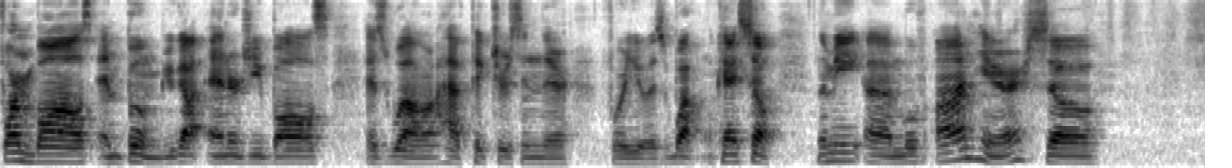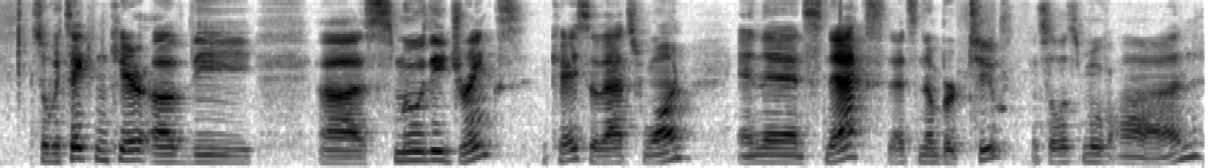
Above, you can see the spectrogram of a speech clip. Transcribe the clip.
form balls, and boom, you got energy balls as well. I'll have pictures in there for you as well. Okay, so let me uh, move on here. So, so we're taking care of the uh, smoothie drinks. Okay, so that's one. And then snacks, that's number two. And so let's move on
